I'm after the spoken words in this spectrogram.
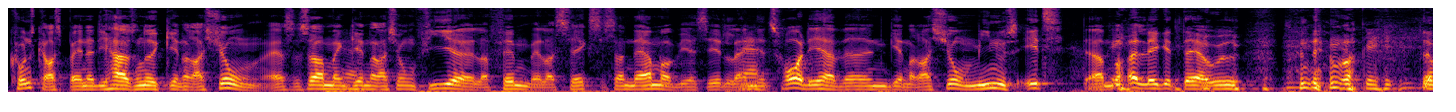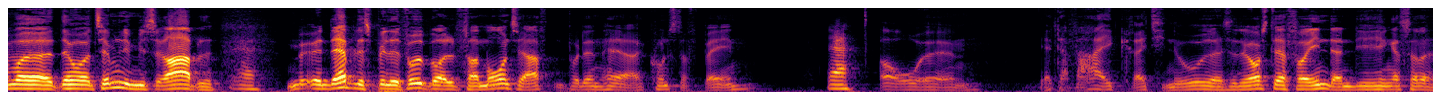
kunstgræsbaner, de har jo sådan noget generation. Altså så er man ja. generation 4 eller 5 eller 6, og så nærmer vi os et eller andet. Ja. Jeg tror, det har været en generation minus 1, der okay. må have ligget derude. den, var, okay. den, var, den var temmelig miserabel. Ja. Men der blev spillet fodbold fra morgen til aften på den her kunststofbane. Ja. Og øh, ja, der var ikke rigtig noget. Altså det er også derfor, at de hænger så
